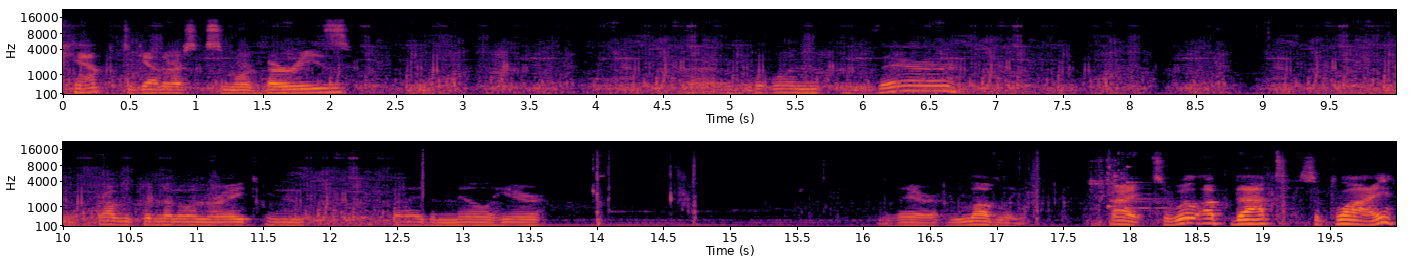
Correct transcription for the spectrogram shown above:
camp to gather us some more berries. Uh, put one there. Probably put another one right inside the mill here. There, lovely. Alright, so we'll up that supply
